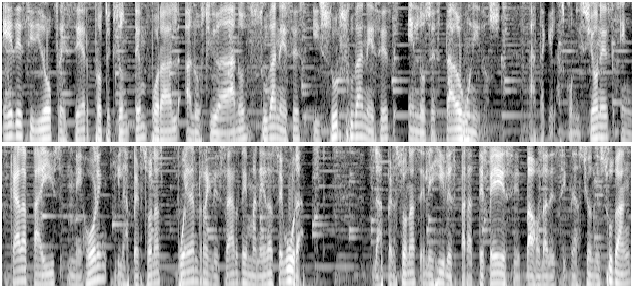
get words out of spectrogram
he decidido ofrecer protección temporal a los ciudadanos sudaneses y sursudaneses en los Estados Unidos, hasta que las condiciones en cada país mejoren y las personas puedan regresar de manera segura. Las personas elegibles para TPS bajo la designación de Sudán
